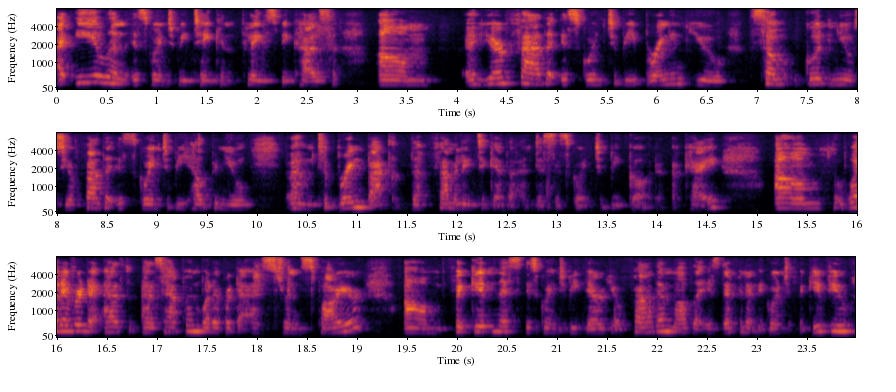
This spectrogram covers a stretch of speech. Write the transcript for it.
a healing is going to be taking place because um, your father is going to be bringing you some good news. Your father is going to be helping you um, to bring back the family together and this is going to be good okay um, whatever that has, has, happened, whatever that has transpired, um, forgiveness is going to be there. Your father, mother is definitely going to forgive you,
